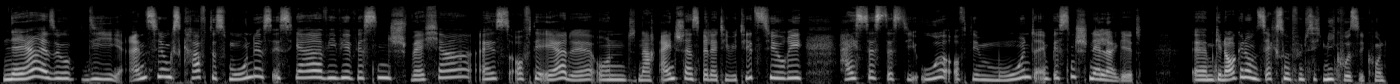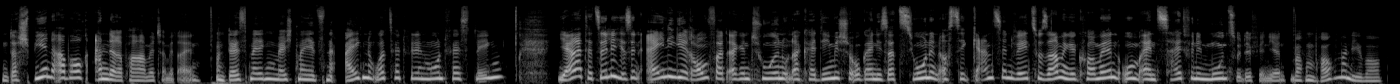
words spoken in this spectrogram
Naja, also die Anziehungskraft des Mondes ist ja, wie wir wissen, schwächer als auf der Erde. Und nach Einsteins Relativitätstheorie heißt es, dass die Uhr auf dem Mond ein bisschen schneller geht. Ähm, genau genommen 56 Mikrosekunden. Da spielen aber auch andere Parameter mit ein. Und deswegen möchte man jetzt eine eigene Uhrzeit für den Mond festlegen? Ja, tatsächlich. Es sind einige Raumfahrtagenturen und akademische Organisationen aus der ganzen Welt zusammengekommen, um eine Zeit für den Mond zu definieren. Warum braucht man die überhaupt?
